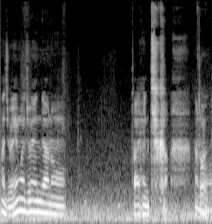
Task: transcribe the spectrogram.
まあ助演は助演であの大変っていうかあの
